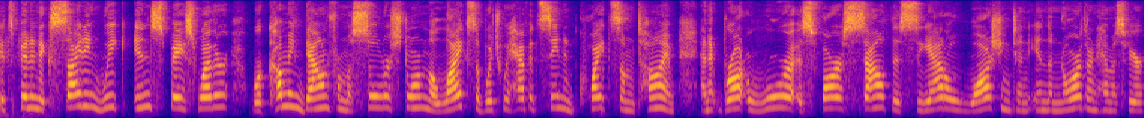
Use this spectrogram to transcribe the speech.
It's been an exciting week in space weather. We're coming down from a solar storm, the likes of which we haven't seen in quite some time, and it brought aurora as far south as Seattle, Washington in the northern hemisphere,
